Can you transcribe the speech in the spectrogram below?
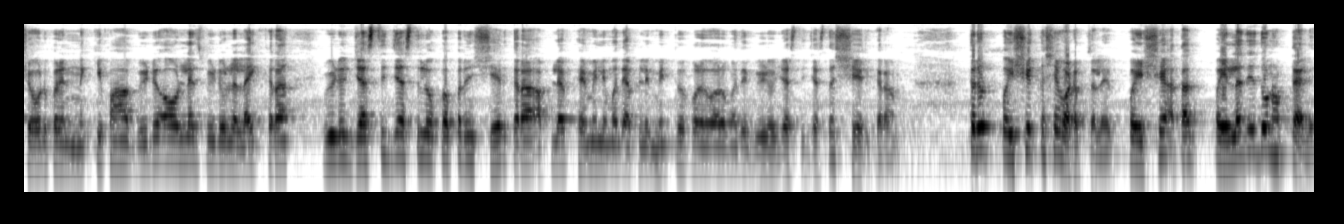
शेवटपर्यंत नक्की पहा. व्हिडिओ आवडल्यास व्हिडिओला लाईक करा. व्हिडिओ जास्तीत जास्त लोकांपर्यंत शेअर करा. आपल्या फॅमिलीमध्ये आपल्या मित्रपरिवारामध्ये व्हिडिओ जास्तीत जास्त शेअर करा. तर पैसे कसे वाटप चालले पैसे आता पहिला जे दोन हप्ते आले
